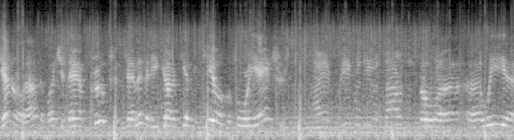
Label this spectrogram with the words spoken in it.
general out and a bunch of damn troops and tell him that he's got to get them killed before he answers. I agree with you a thousand. So, uh, uh, we, uh,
